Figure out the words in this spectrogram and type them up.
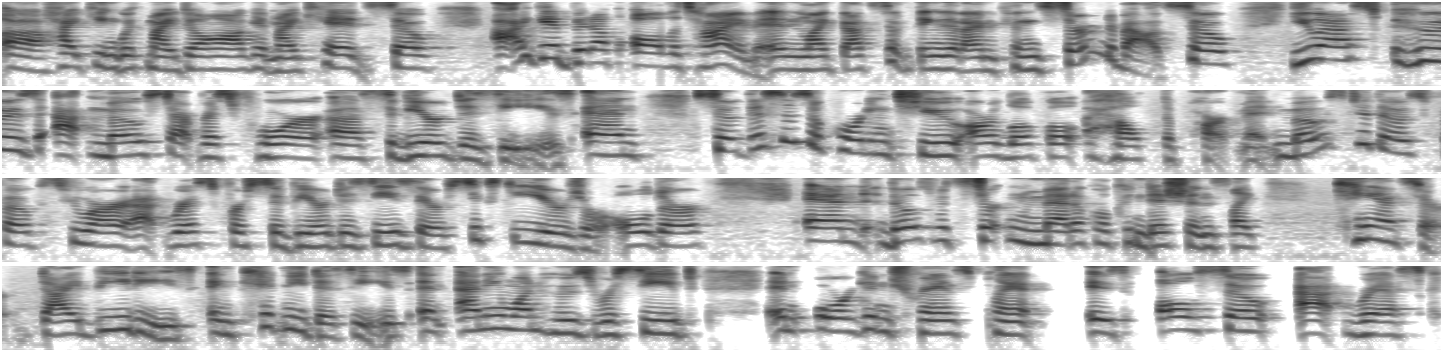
uh, hiking with my dog and my kids. So I get bit up all the time. And like that's something that I'm concerned about. So you asked who's at most at risk for severe disease. And so this is according to our local health department. Most of those folks who are at risk for severe disease, they're 60 years or older. And those with certain medical conditions like cancer, diabetes, and kidney disease. And anyone who's received an organ transplant is also at risk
